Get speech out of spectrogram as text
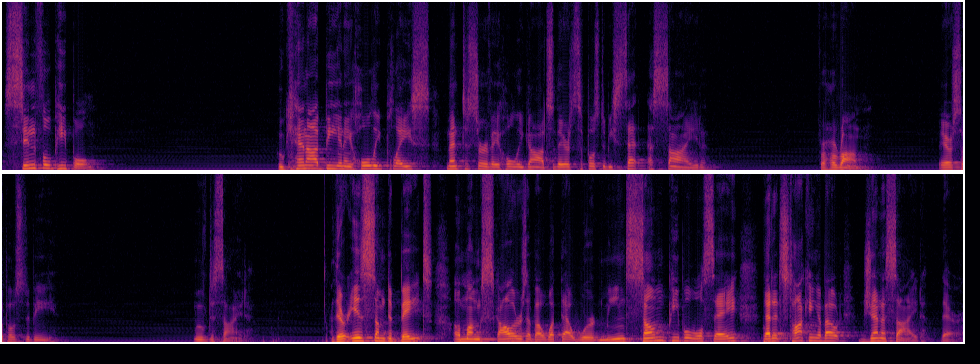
sinful people who cannot be in a holy place meant to serve a holy God. So they are supposed to be set aside for haram. They are supposed to be moved aside. There is some debate among scholars about what that word means. Some people will say that it's talking about genocide there.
